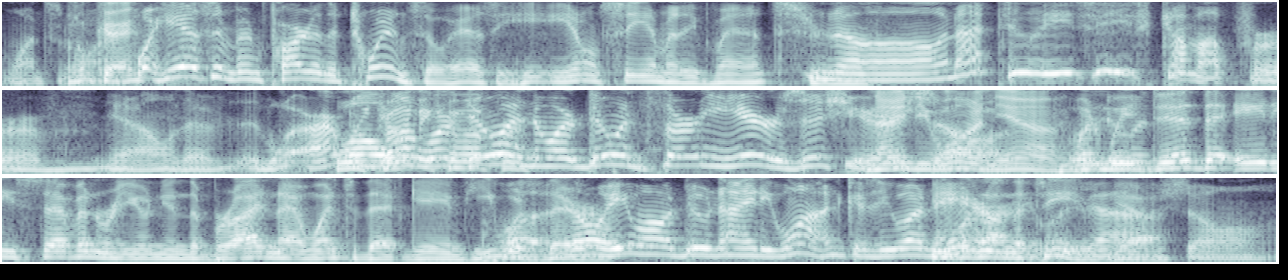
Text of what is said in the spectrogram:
once in a while. Okay. Well, he hasn't been part of the Twins, though, has he? he you don't see him at events. Or, No, not too. He's he's come up for you know the. Aren't Well, we, Probably we're come up doing for- we're doing thirty years this year. Ninety-one, so yeah. we're when we did the 87 reunion, the bride and I went to that game. He was there. No, he won't do ninety one because he wasn't He here. wasn't on the He team, was- yeah. So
